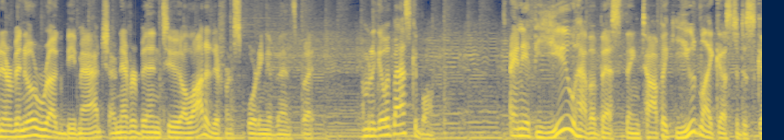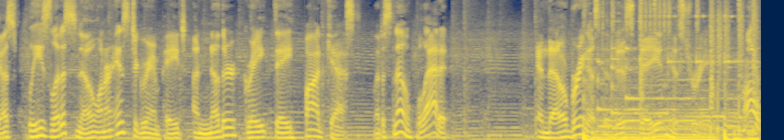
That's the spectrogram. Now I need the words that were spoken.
I've never been to a rugby match. I've never been to a lot of different sporting events, but I'm going to go with basketball. And if you have a best thing topic you'd like us to discuss, please let us know on our Instagram page, Another Great Day Podcast. Let us know. We'll add it. And that'll bring us to this day in history. All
